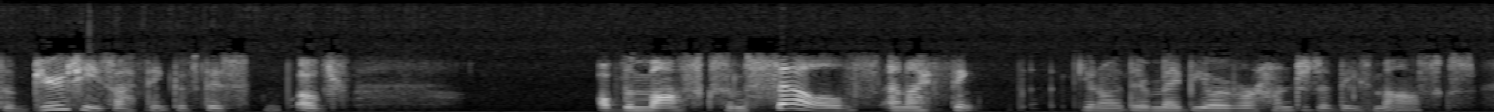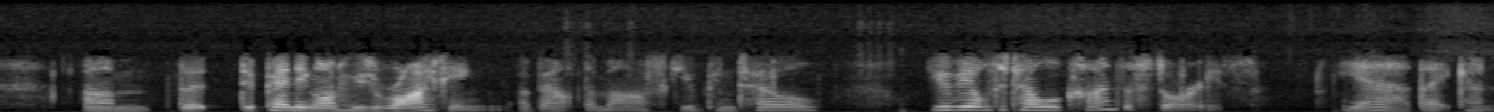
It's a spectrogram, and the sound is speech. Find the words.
the beauties I think of this of of the masks themselves, and I think you know there may be over a hundred of these masks. Um, that depending on who's writing about the mask, you can tell you'll be able to tell all kinds of stories. Yeah, they can.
